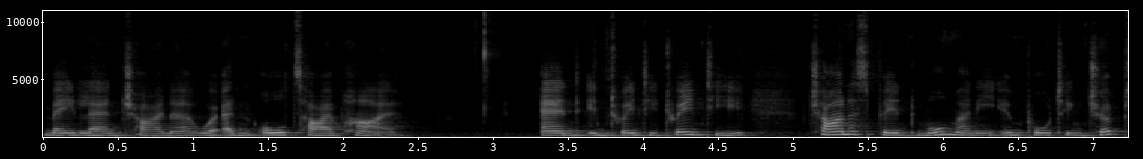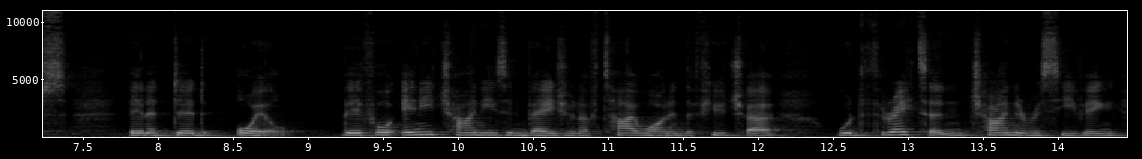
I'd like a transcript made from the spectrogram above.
mainland China were at an all time high. And in 2020, China spent more money importing chips than it did oil. Therefore, any Chinese invasion of Taiwan in the future would threaten China receiving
